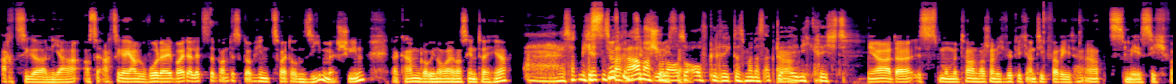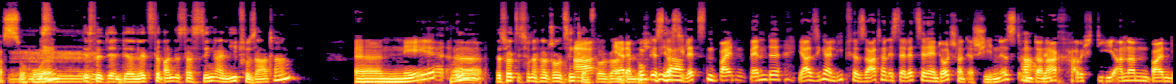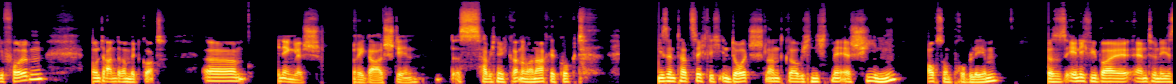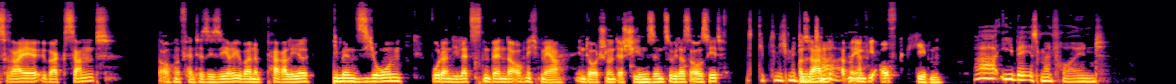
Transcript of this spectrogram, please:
80er Jahren, aus den 80er Jahren, obwohl der, weil der letzte Band ist, glaube ich, in 2007 erschienen. Da kam, glaube ich, noch mal was hinterher. Ah, Das hat mich Es letztens bei Rama schon auch so aufgeregt, dass man das aktuell Ja. nicht kriegt. Ja, da ist momentan wahrscheinlich wirklich antiquariatsmäßig was zu holen. Ist der, der, der letzte Band ist das Sing ein Lied für Satan? Äh, nee, äh, Das hört sich so nach einer John ah, Sinclair-Folge ja, der Punkt ich. ist, Ja. dass die letzten beiden Bände, ja, Sing ein Lied für Satan ist der letzte, der in Deutschland erschienen ist. Ah, und okay. danach habe ich die anderen beiden, die folgen, unter anderem mit Gott, ähm, in Englisch im Regal stehen. Das habe ich nämlich gerade nochmal nachgeguckt. Die sind tatsächlich in Deutschland, glaube ich, nicht mehr erschienen. Auch so ein Problem. Das ist ähnlich wie bei Anthonys Reihe über Xant, auch eine Fantasy-Serie über eine Paralleldimension, wo dann die letzten Bände auch nicht mehr in Deutschland erschienen sind, so wie das aussieht. Es gibt die nicht mehr Also da digital. haben- hat man irgendwie aufgegeben. ah, eBay ist mein Freund.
